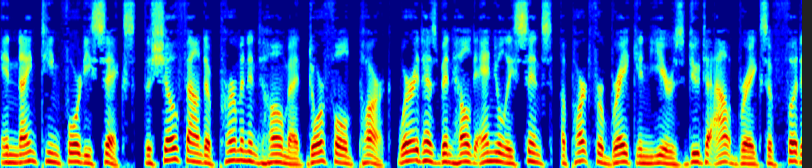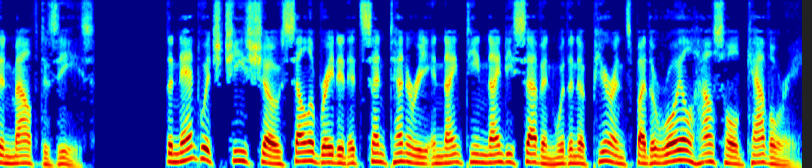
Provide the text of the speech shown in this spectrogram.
in 1946, the show found a permanent home at Dorfold Park, where it has been held annually since, apart for break-in years due to outbreaks of foot and mouth disease. The Nantwich Cheese Show celebrated its centenary in 1997 with an appearance by the Royal Household Cavalry.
